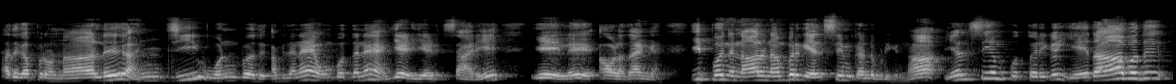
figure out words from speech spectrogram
அதுக்கப்புறம் நாலு அஞ்சு ஒன்பது. அப்படி தானே ஒம்பது தானே? ஏழு ஏழு. சாரி ஏழு. அவ்வளோதாங்க இப்போ இந்த நாலு நம்பருக்கு எல்சிஎம் கண்டுபிடிக்கணும்னா எல்சிஎம் பொறுத்த வரைக்கும் ஏதாவது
